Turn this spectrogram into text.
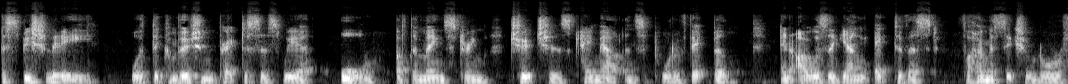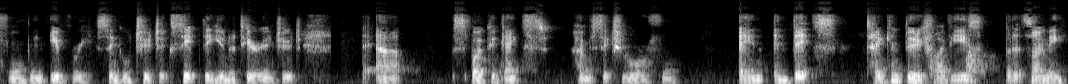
especially with the conversion practices where all of the mainstream churches came out in support of that bill. And I was a young activist for homosexual law reform when every single church, except the Unitarian Church, uh, spoke against homosexual law reform. And, and that's taken 35 years, but it's only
